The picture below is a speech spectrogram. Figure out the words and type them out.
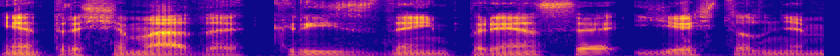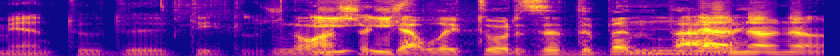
entre a chamada crise da imprensa e este alinhamento de títulos. Não acha isto... que há leitores a debandar? Não, não, não.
